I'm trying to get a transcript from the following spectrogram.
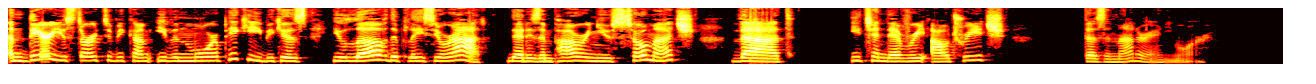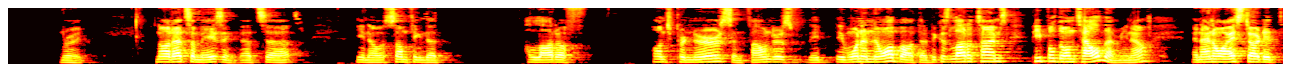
and there you start to become even more picky because you love the place you're at that is empowering you so much that each and every outreach doesn't matter anymore. Right. No, that's amazing. That's uh, you know, something that a lot of entrepreneurs and founders they, they want to know about that because a lot of times people don't tell them, you know. And I know I started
